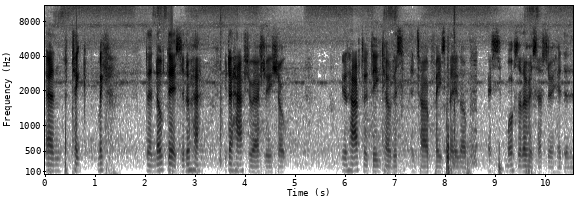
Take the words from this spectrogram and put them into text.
And take, make, then note this, you don't have, you don't have to actually show, you don't have to detail this entire faceplate up. It's, most of it is actually hidden,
